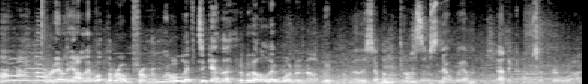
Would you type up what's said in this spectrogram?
Oh, not really. I live up the road from him. We all live together. We all live one another with one another. So, but the concerts, no, we haven't had a concert for a while.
